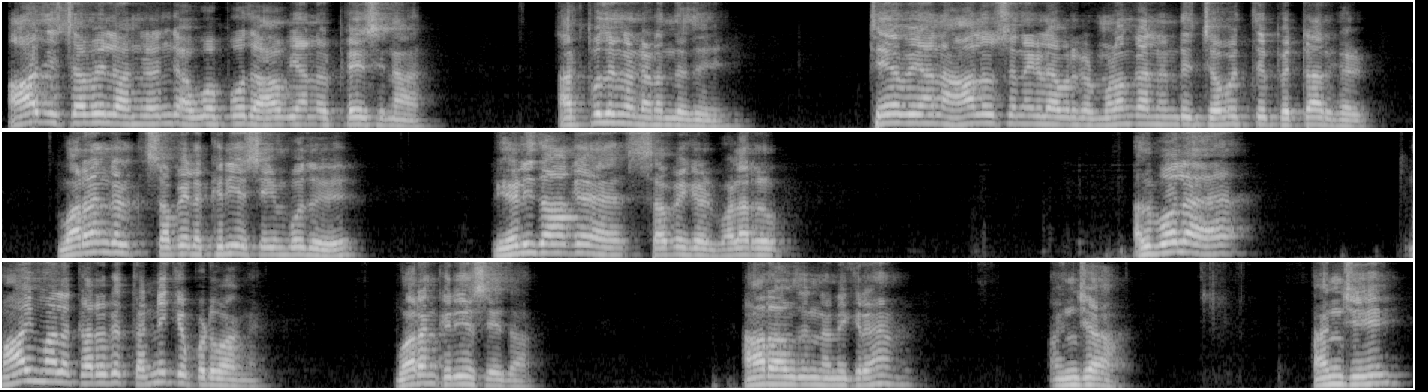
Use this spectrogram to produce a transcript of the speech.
ஆதி சபையில் அங்கங்கே அவ்வப்போது ஆவியானவர் பேசினார். அற்புதங்கள் நடந்தது. தேவையான ஆலோசனைகளை அவர்கள் முழங்கால் நின்று ஜெபித்து பெற்றார்கள். வரங்கள் சபையில் கிரியை செய்யும்போது எளிதாக சபைகள் வளரும். அதுபோல மாய்மாலக்காரர்கள் தண்டிக்கப்படுவாங்க. வரம் கிரிய செய்தா. ஆறாவதுன்னு நினைக்கிறேன். அஞ்சா. அஞ்சு.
